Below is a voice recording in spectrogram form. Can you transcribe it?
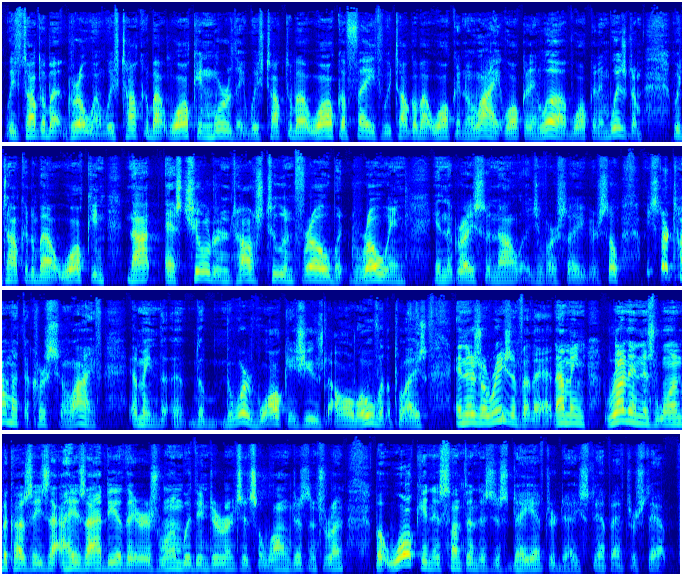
We've talked about growing. We've talked about walking worthy. We've talked about walk of faith. We talk about walking in light, walking in love, walking in wisdom. We're talking about walking not as children tossed to and fro, but growing in the grace and knowledge of our Savior. So, we start talking about the Christian life. I mean, the, the, the word walk is used all over the place, and there's a reason for that. I mean, running is one because his, his idea there is run with endurance. It's a long long distance run. But walking is something that's just day after day, step after step.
